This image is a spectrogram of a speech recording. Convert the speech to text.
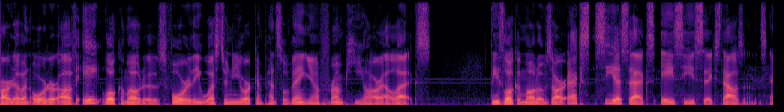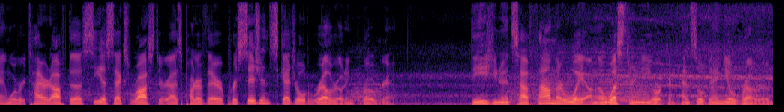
part of an order of eight locomotives for the Western New York and Pennsylvania from PRLX. These locomotives are ex CSX AC6000s and were retired off the CSX roster as part of their precision scheduled railroading program. These units have found their way on the Western New York and Pennsylvania Railroad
